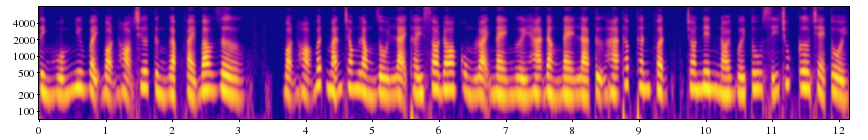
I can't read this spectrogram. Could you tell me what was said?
Tình huống như vậy bọn họ chưa từng gặp phải bao giờ. Bọn họ bất mãn trong lòng rồi lại thấy so đo cùng loại này người hạ đẳng này là tự hạ thấp thân phận, cho nên nói với tu sĩ trúc cơ trẻ tuổi,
